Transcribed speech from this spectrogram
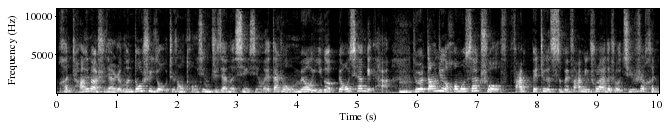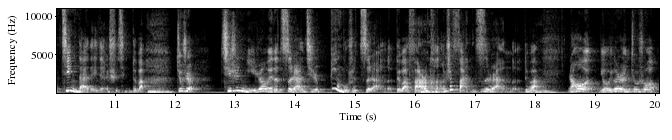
很长一段时间，人们都是有这种同性之间的性行为，但是我们没有一个标签给他。嗯，就是当这个 homosexual 发被这个词被发明出来的时候，其实是很近代的一件事情，对吧？嗯，就是其实你认为的自然，其实并不是自然的，对吧？反而可能是反自然的，对吧？然后有一个人就说。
